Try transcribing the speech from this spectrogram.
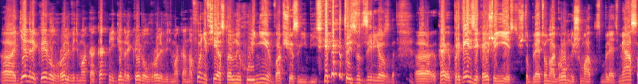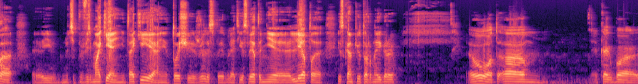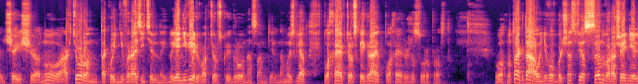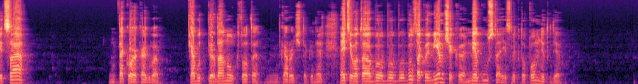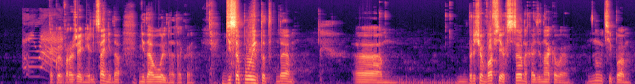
А, Генри Кевилл в роли Ведьмака. Как мне Генри Кевилл в роли Ведьмака? На фоне всей остальной хуйни вообще заебись. То есть, вот серьезно. А, претензии, конечно, есть, что, блядь, он огромный шмат, блядь, мяса. Э, и, ну, типа, ведьмаки, они не такие, они тощие, жилистые, блядь, если это не лето из компьютерной игры. Вот как бы, что еще? Ну, актер он такой невыразительный. Но я не верю в актерскую игру, на самом деле. На мой взгляд, плохая актерская игра это плохая режиссура просто. Вот, ну так да, у него в большинстве сцен выражение лица такое как бы, как будто перданул кто-то, короче, такой, знаете, вот а, был такой мемчик Мегуста, если кто помнит, где Такое выражение лица недо... недовольное такое. Disappointed, да. Эм... Причем во всех сценах одинаковое. Ну, типа...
